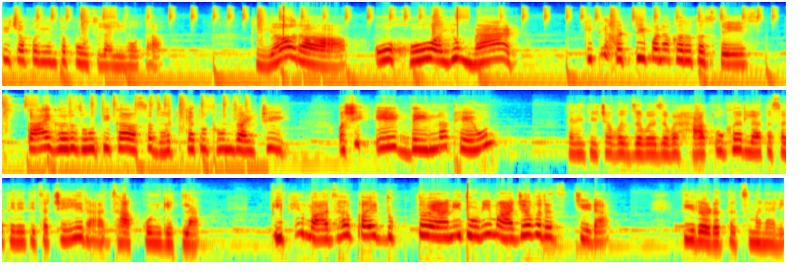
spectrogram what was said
तिच्यापर्यंत पोहोचलाही होता. कियारा! ओ हो आय यू मॅड किती हट्टीपणा करत असतेस. काय गरज होती का असं झटक्यात उठून जायची? अशी एक देईलला ठेवून? त्याने तिच्यावर जवळजवळ हात उघडला तसा तिने तिचा चेहरा झाकून घेतला. इथे माझा पाय दुखतोय आणि तुम्ही माझ्यावरच चिडा. ती रडतच म्हणाली.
